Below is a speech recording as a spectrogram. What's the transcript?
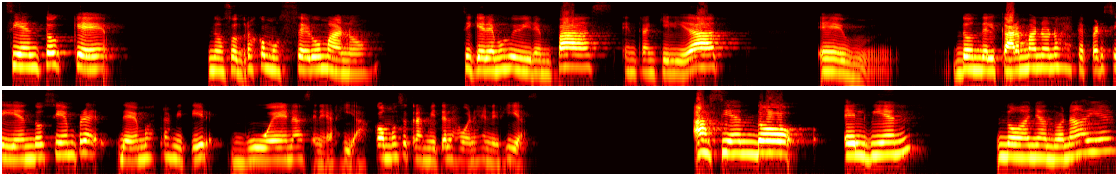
Siento que nosotros como ser humano, si queremos vivir en paz, en tranquilidad, em, donde el karma no nos esté persiguiendo, siempre debemos transmitir buenas energías. ¿Cómo se transmiten las buenas energías? Haciendo el bien, no dañando a nadie,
